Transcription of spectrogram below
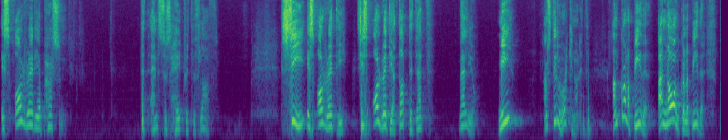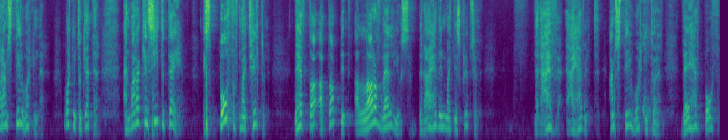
is already a person that answers hatred with love. She is already, she's already adopted that value. Me, I'm still working on it. I'm gonna be there. I know I'm gonna be there, but I'm still working there, working to get there. And what I can see today is both of my children, they have adopted a lot of values that I have in my description that I, have, I haven't. I'm still working toward it. They have both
